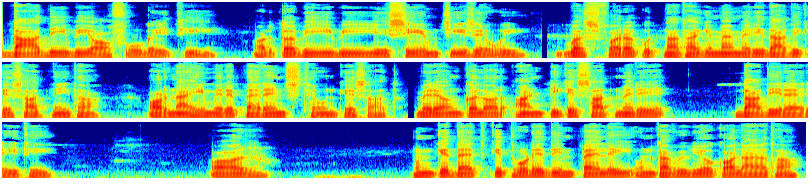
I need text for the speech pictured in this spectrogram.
दादी भी ऑफ़ हो गई थी और तभी भी ये सेम चीज़ें हुई। बस फ़र्क उतना था कि मैं मेरी दादी के साथ नहीं था और ना ही मेरे पेरेंट्स थे उनके साथ। मेरे अंकल और आंटी के साथ मेरे दादी रह रही थी और उनके डेथ के थोड़े दिन पहले ही उनका वीडियो कॉल आया था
